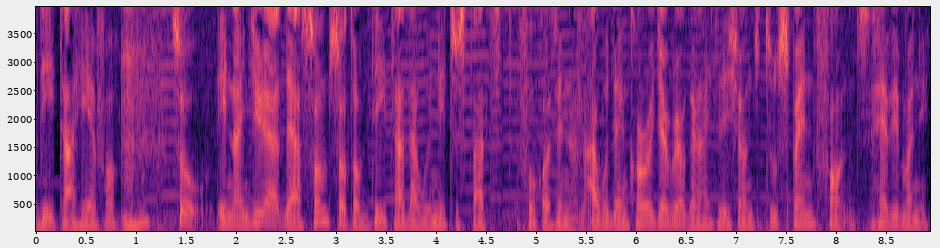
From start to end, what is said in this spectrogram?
data here for. Mhm. So in Nigeria, there are some sort of data that we need to start focusing on. I would encourage every organization to spend funds, heavy money.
